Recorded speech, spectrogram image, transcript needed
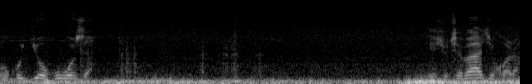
okujja okuwoza ekyo tebakikola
